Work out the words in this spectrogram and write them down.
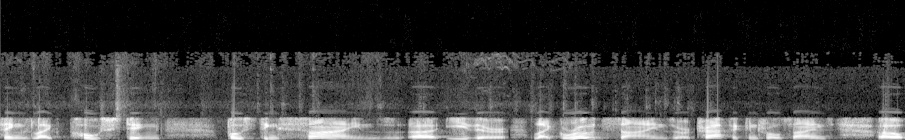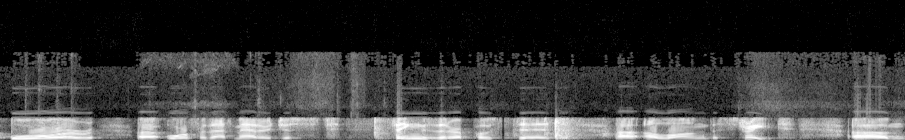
things like posting posting signs, uh, either like road signs or traffic control signs, uh, or uh, or for that matter, just things that are posted uh, along the street. Um,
